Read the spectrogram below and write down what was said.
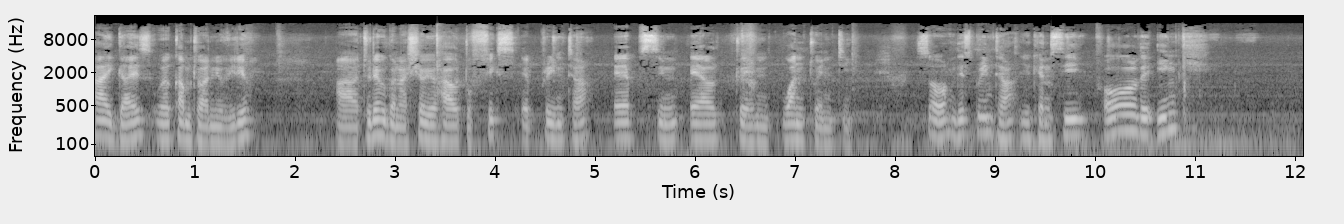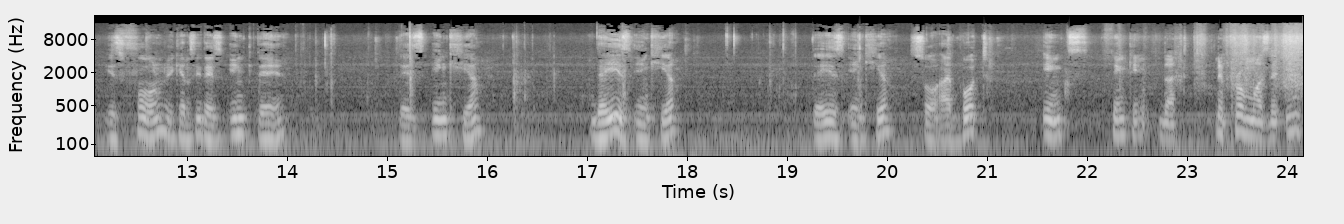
hi guys welcome to a new video. Uh, today we're gonna show you how to fix a printer Epson L120 so this printer you can see all the ink is full. You can see there's ink there. There's ink here. There is ink here. There is ink here. So I bought inks thinking that the problem was the ink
